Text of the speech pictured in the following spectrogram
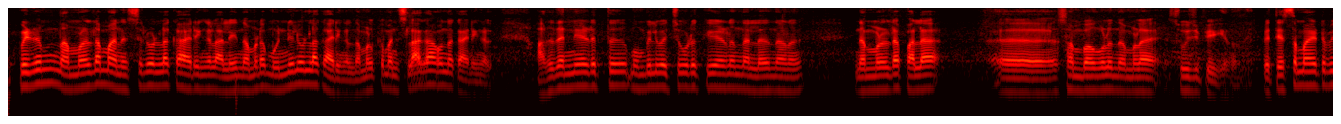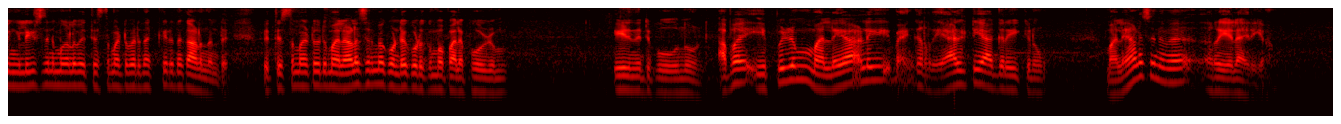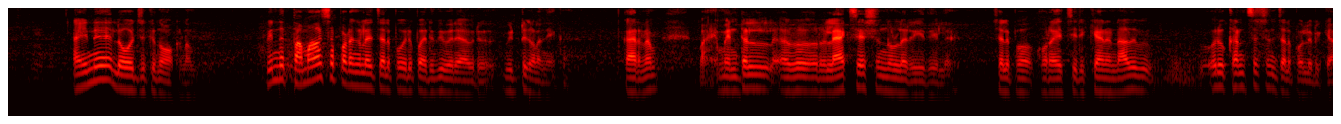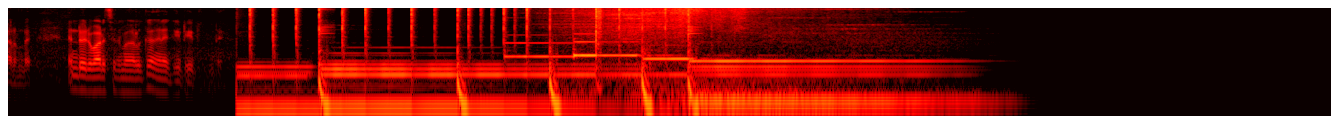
എപ്പോഴും നമ്മളുടെ മനസ്സിലുള്ള കാര്യങ്ങൾ അല്ലെങ്കിൽ നമ്മുടെ മുന്നിലുള്ള കാര്യങ്ങൾ നമ്മൾക്ക് മനസ്സിലാകാവുന്ന കാര്യങ്ങൾ അത് തന്നെ എടുത്ത് മുമ്പിൽ വെച്ചു കൊടുക്കുകയാണ് നല്ലതെന്നാണ് നമ്മളുടെ പല സംഭവങ്ങളും നമ്മളെ സൂചിപ്പിക്കുന്നത് വ്യത്യസ്തമായിട്ട് ഇപ്പോൾ ഇംഗ്ലീഷ് സിനിമകൾ വ്യത്യസ്തമായിട്ട് വരുന്നൊക്കെ ഇരുന്ന് കാണുന്നുണ്ട്. വ്യത്യസ്തമായിട്ട് ഒരു മലയാള സിനിമ കൊണ്ടുപോയി കൊടുക്കുമ്പോൾ പലപ്പോഴും എഴുന്നേറ്റ് പോകുന്നുമുണ്ട് അപ്പോൾ എപ്പോഴും മലയാളി ഭയങ്കര റിയാലിറ്റി ആഗ്രഹിക്കണം. മലയാള സിനിമ റിയലായിരിക്കണം അതിന് ലോജിക്ക് നോക്കണം. പിന്നെ തമാശ പടങ്ങളെ ചിലപ്പോൾ ഒരു പരിധി വരെ അവർ വിട്ട് കളഞ്ഞേക്കും. കാരണം മെന്റൽ റിലാക്സേഷൻ എന്നുള്ള രീതിയിൽ ചിലപ്പോൾ കുറേ ചിരിക്കാനുണ്ട്. അത് ഒരു കൺസെഷൻ ചിലപ്പോൾ ലഭിക്കാറുണ്ട്. എന്റെ ഒരുപാട് സിനിമകൾക്ക് അങ്ങനെ കിട്ടിയിട്ടുണ്ട്.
